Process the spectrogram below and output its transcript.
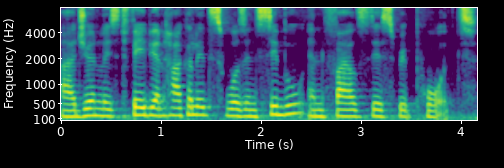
Uh, journalist Fabian Hakalitz was in Simbu and files this report.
